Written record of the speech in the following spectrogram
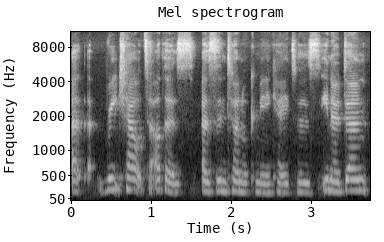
uh, reach out to others as internal communicators. You know, don't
